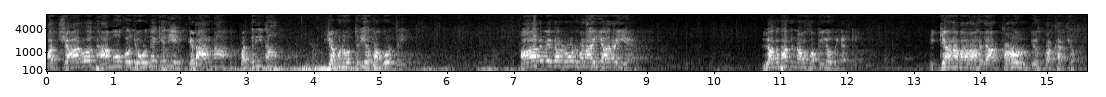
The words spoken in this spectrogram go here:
और चारों धामों को जोड़ने के लिए केदारनाथ बद्रीधाम यमुनोत्री और गंगोत्री ऑल वेदर रोड बनाई जा रही है। लगभग 900 किलोमीटर की। ग्यारह बारह हज़ार करोड़ रुपए उस पर खर्च हो गए।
